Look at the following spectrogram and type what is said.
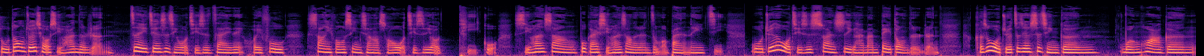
主动追求喜欢的人这一件事情，我其实在那回复上一封信箱的时候，我其实有提过，喜欢上不该喜欢上的人怎么办的那一集。我觉得我其实算是一个还蛮被动的人，可是我觉得这件事情跟文化跟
